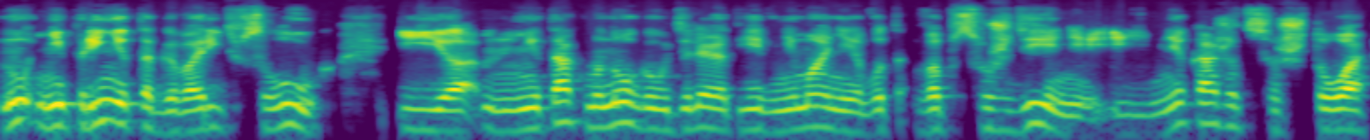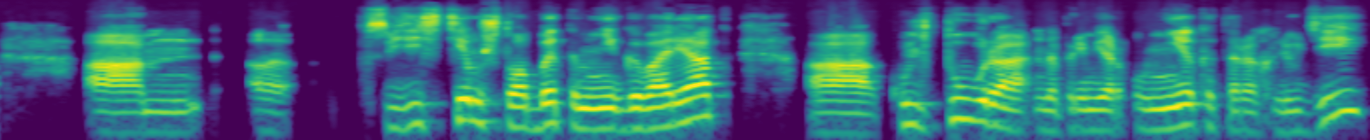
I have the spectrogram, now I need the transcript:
ну, не принято говорить вслух. И а, не так много уделяют ей внимания вот в обсуждении. И мне кажется, что а, в связи с тем, что об этом не говорят, а, культура, например, у некоторых людей,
